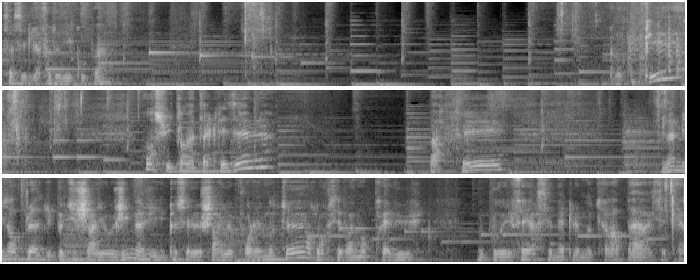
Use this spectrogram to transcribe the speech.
Ça c'est de la photo découpe. Ok. Ensuite on attaque les ailes. Parfait. La mise en place du petit chariot, j'imagine que c'est le chariot pour le moteur, donc c'est vraiment prévu. Vous pouvez le faire, c'est mettre le moteur à part, etc.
